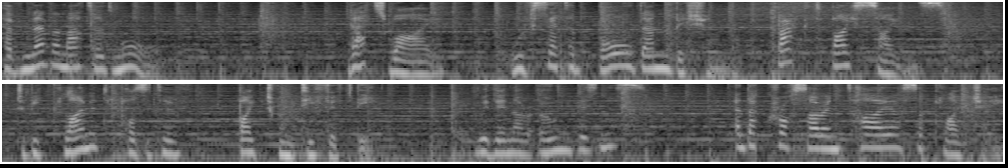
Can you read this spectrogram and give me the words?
have never mattered more. That's why we've set a bold ambition, backed by science, to be climate positive by 2050, within our own business and across our entire supply chain.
